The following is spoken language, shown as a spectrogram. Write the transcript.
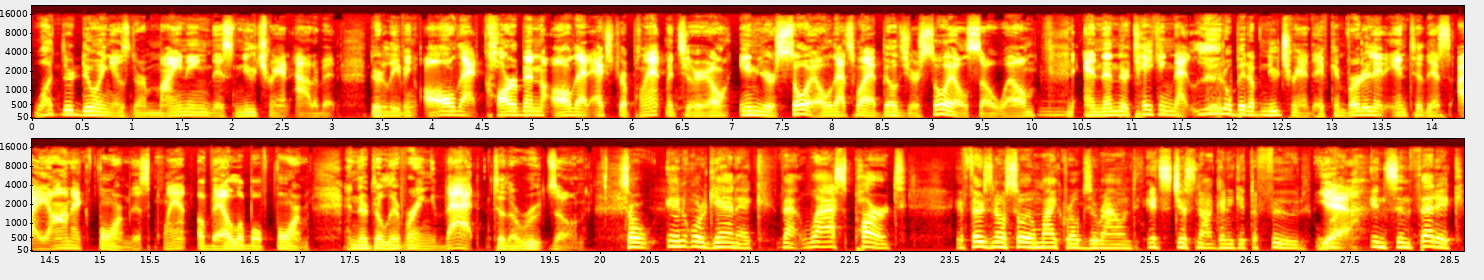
What they're doing is they're mining this nutrient out of it. They're leaving all that carbon, all that extra plant material in your soil. That's why it builds your soil so well. And then they're taking that little bit of nutrient, they've converted it into this ionic form, this plant available form, and they're delivering that to the root zone. So in organic, that last part, if there's no soil microbes around, it's just not going to get the food. But Yeah. in synthetic,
